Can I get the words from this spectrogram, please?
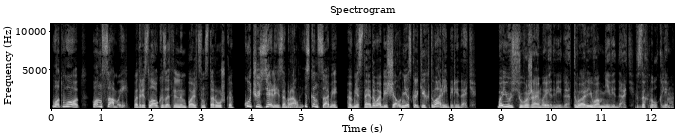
«Вот-вот, он самый», — потрясла указательным пальцем старушка. «Кучу зелий забрал и с концами, вместо этого обещал нескольких тварей передать». «Боюсь, уважаемая Эдвига, тварей вам не видать», — вздохнул Клим.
